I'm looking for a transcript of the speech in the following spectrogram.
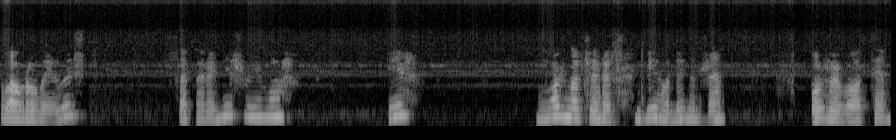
лавровий лист, все перемішуємо і можна через 2 години вже споживати.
